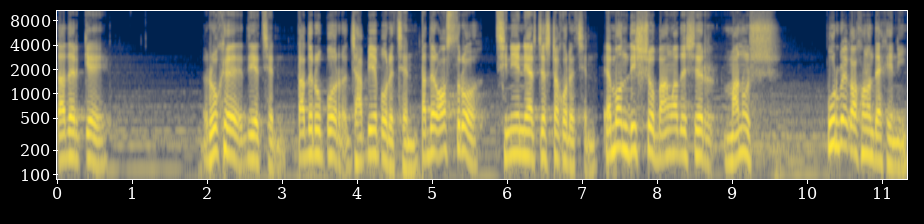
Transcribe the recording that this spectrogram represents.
তাদেরকে রুখে দিয়েছেন, তাদের উপর ঝাঁপিয়ে পড়েছেন, তাদের অস্ত্র ছিনিয়ে নেওয়ার চেষ্টা করেছেন। এমন দৃশ্য বাংলাদেশের মানুষ পূর্বে কখনো দেখেনি।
